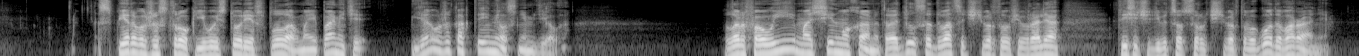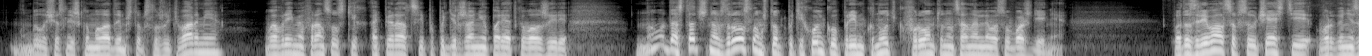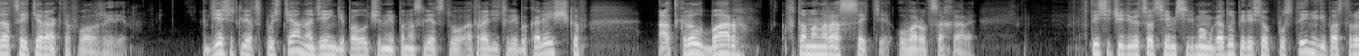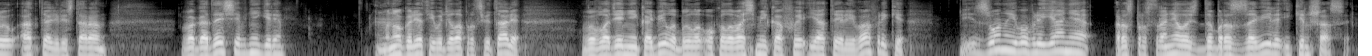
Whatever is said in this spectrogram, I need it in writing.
С первых же строк его история всплыла в моей памяти, я уже как-то имел с ним дело. Ларфауи Масин Мухаммед родился 24 февраля 1944 года в Аране. Был еще слишком молодым, чтобы служить в армии во время французских операций по поддержанию порядка в Алжире, но достаточно взрослым, чтобы потихоньку примкнуть к фронту национального освобождения. Подозревался в соучастии в организации терактов в Алжире. Десять лет спустя, на деньги, полученные по наследству от родителей бокалейщиков, открыл бар в Таманрассете у ворот Сахары. В 1977 году пересек пустыню и построил отель-ресторан в Агадесе в Нигере. Много лет его дела процветали. Во владении Кабила было около восьми кафе и отелей в Африке, и зона его влияния распространялась до Браззавиля и Киншасы.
